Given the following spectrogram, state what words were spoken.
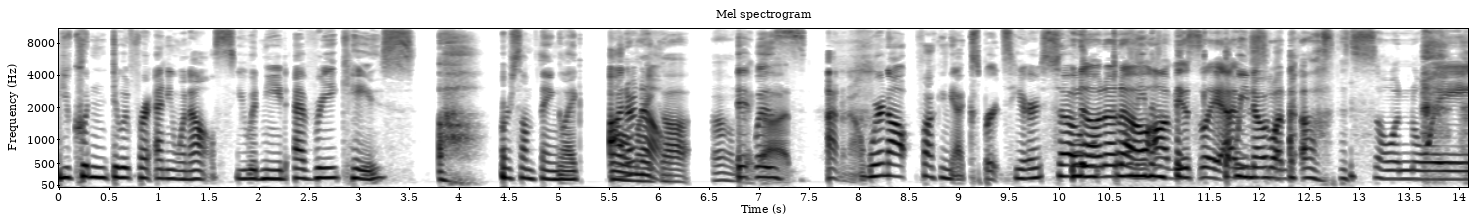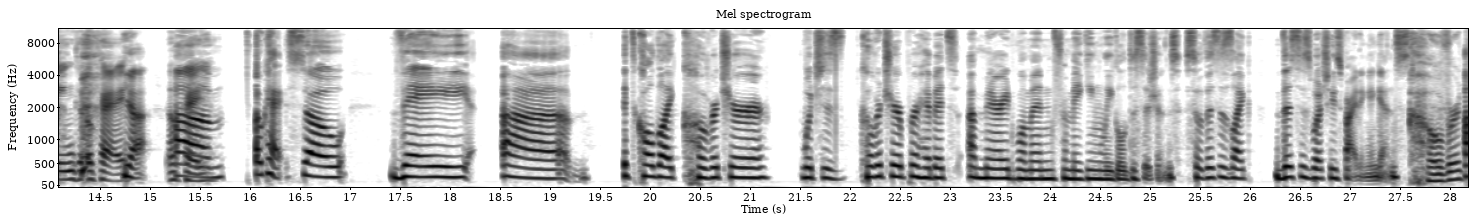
you couldn't do it for anyone else. You would need every case or something. Like I oh don't my know. god! Oh my it was. god! I don't know. We're not fucking experts here, so No, no, don't no. even Obviously, I we just know. want. Oh, that's so annoying. Okay. Yeah. Okay. Um, okay. So they, uh, it's called like coverture, which is coverture prohibits a married woman from making legal decisions. So this is like this is what she's fighting against. Coverture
